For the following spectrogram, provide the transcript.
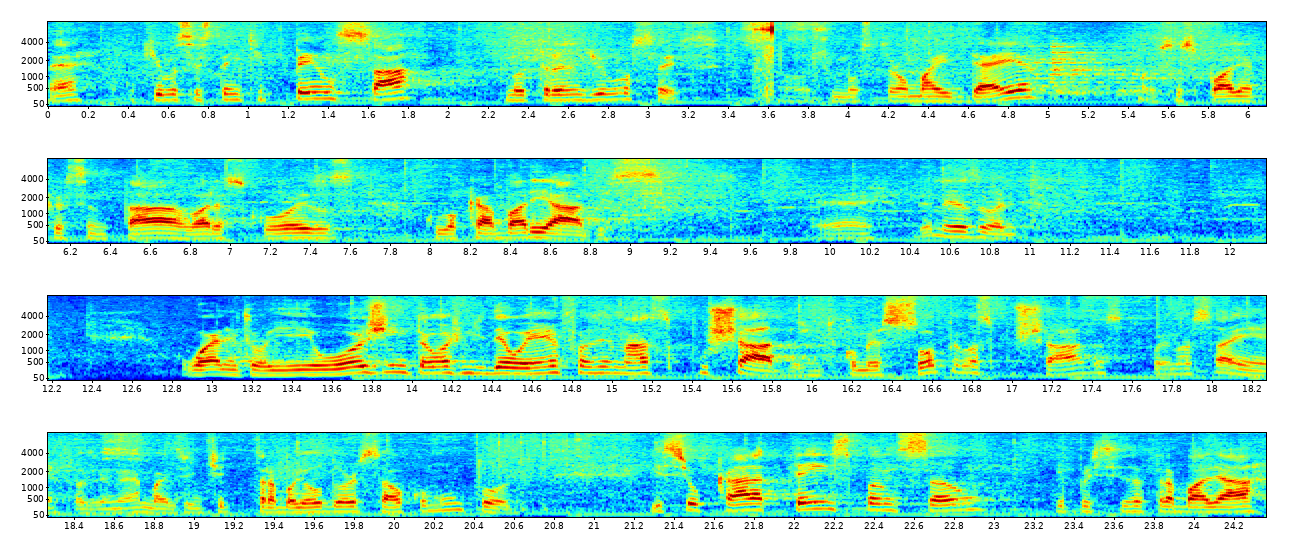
né, o que vocês têm que pensar no treino de vocês. Então, a gente mostrou uma ideia, vocês podem acrescentar várias coisas, colocar variáveis. É, beleza, Wellington. Wellington, e hoje então a gente deu ênfase nas puxadas. A gente começou pelas puxadas, que foi nossa ênfase, né? Mas a gente trabalhou o dorsal como um todo. E se o cara tem expansão e precisa trabalhar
